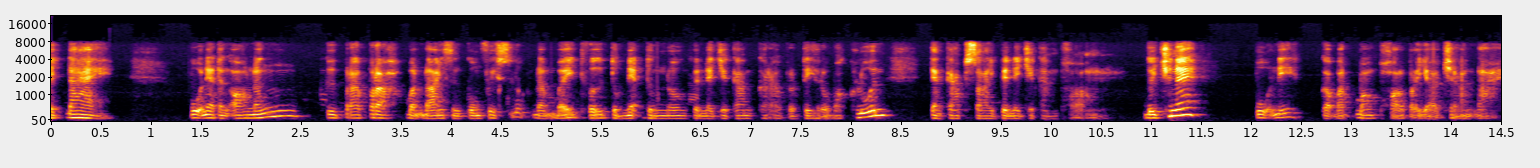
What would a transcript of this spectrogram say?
តិចដែរពួកអ្នកទាំងអស់ហ្នឹងគឺប្រើប្រាស់បណ្ដាញសង្គម Facebook ដើម្បីធ្វើទំនាក់ទំនងពាណិជ្ជកម្មក្រៅប្រទេសរបស់ខ្លួន ទាំងការផ្សាយពាណិជ្ជកម្មផងដូច្នេះពួកនេះក៏បាត់បង់ផលប្រយោជន៍ច្រើនដែរ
